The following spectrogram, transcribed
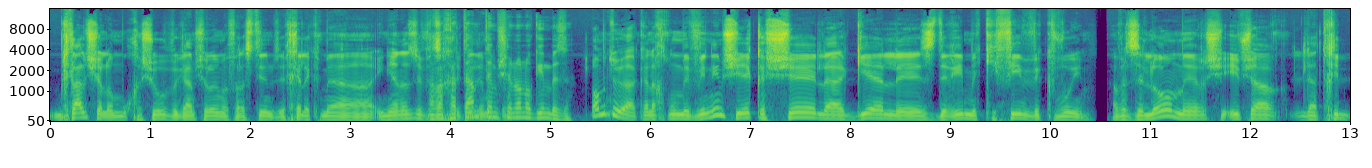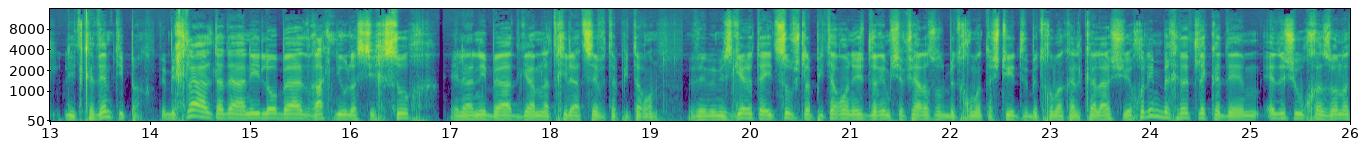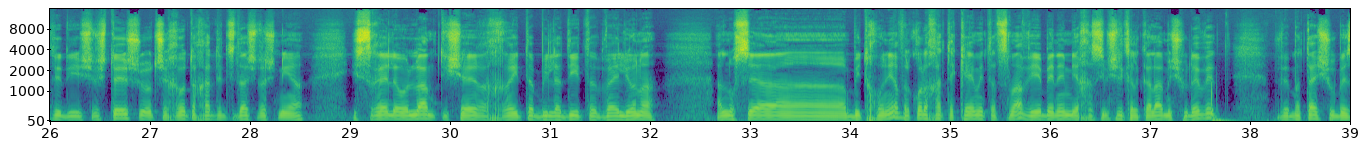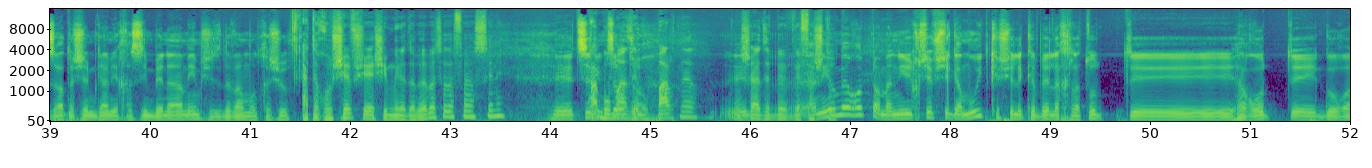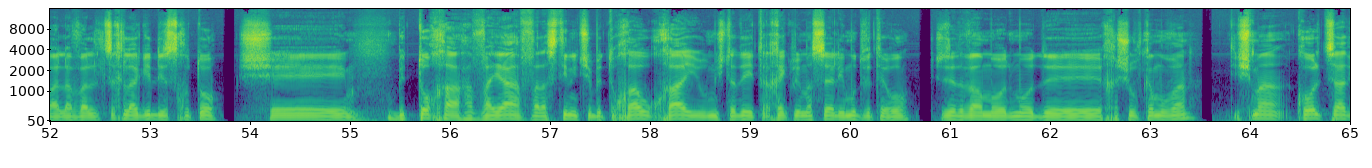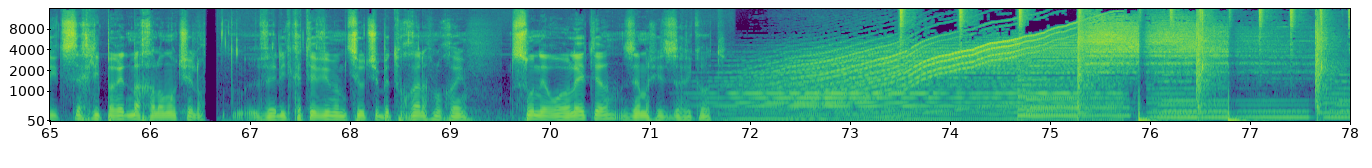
בכלל שלום הוא חשוב, וגם שלום עם הפלסטינים זה חלק מהעניין הזה. אבל חתמתם שלא נוגעים בזה. לא מדויק, אנחנו מבינים שיהיה קשה להגיע להסדרים מקיפים וקבועים. אבל זה לא אומר שאי אפשר להתחיל להתקדם טיפה. ובכלל, אתה יודע, אני לא בעד רק ניהול הסכסוך, אלא אני בעד גם להתחיל לעצב את הפתרון. ובמסגרת העיצוב של הפתרון יש דברים שאפשר לעשות בתחום התשתית ובתחום הכלכלה, שיכולים בהחלט לקדם איזשהו חזון עתידי של שתי ישויות שחיות אחת לצידה של השנייה. ישראל לעולם תישאר אחראית הבלעדית והעליונה על נושא הביטחוני, אבל כל אחת תקיים את עצמה ויהיה ביניהם יחסים של כלכלה משולבת, ומתישהו בעזרת השם גם יחסים בין העמים, שזה דבר מאוד חשוב. אתה חושב שיש עם מי לדבר בצד הפלסטיני? אה, אבו מאזן הוא פרטנר? עשה את זה בפשטות. אני אומר עוד פעם, אני חושב שגם הוא יתקשה לקבל החלטות אה, הרות אה, גורל, אבל צריך להגיד לזכותו שבתוך ההוויה הפלסטינית שבתוכה הוא חי, הוא משתדל להתרחק ממעשי אלימות וטרור. שזה דבר מאוד מאוד uh, חשוב כמובן. תשמע, כל צד יצטרך להיפרד מהחלומות שלו ולהתכתב עם המציאות שבתוכה אנחנו חיים. sooner or later, זה מה שיצטרך לקרות.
